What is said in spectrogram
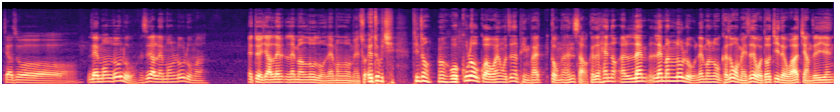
叫做 Lemon Lulu，是叫 Lemon Lulu 吗？哎，对，叫 Lemon Lulu，Lemon Lulu 没错。哎，对不起，听众，嗯，我孤陋寡闻，我真的品牌懂得很少。可是 Hello，呃，Lemon Lulu，Lemon Lulu，可是我每次我都记得我要讲这间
